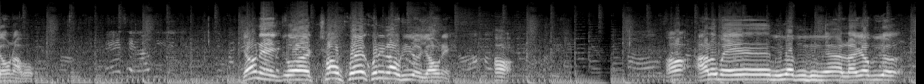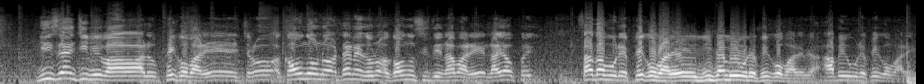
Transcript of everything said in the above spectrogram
ရောင်းတာပေါ့အဲချိန်လောက်ထိလေရောင်းတယ်ဟို6ခွဲ9လောက်ထိတော့ရောင်းတယ်ဟုတ်ဟောအားလုံးပဲမိဘပြည်သူများလာရောက်ပြီးတော့ညီစမ်းကြည့်ပေးပါလို့ဖိတ်ခေါ်ပါတယ်ကျွန်တော်အကောင်းဆုံးတော့အတက်နိုင်ဆုံးတော့အကောင်းဆုံးစီစဉ်ထားပါတယ်လာရောက်ဖိတ်စားတော့ဖို့လည်းဖိတ်ခေါ်ပါတယ်ညီစမ်းပေးဖို့လည်းဖိတ်ခေါ်ပါတယ်ဗျာအားပေးဖို့လည်းဖိတ်ခေါ်ပါတယ်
